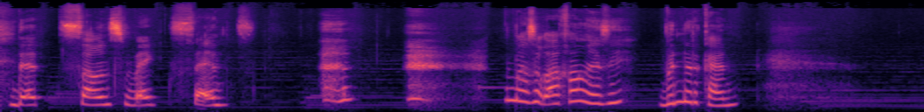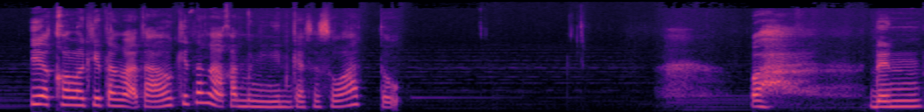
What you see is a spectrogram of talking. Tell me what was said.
That sounds make sense. Masuk akal gak sih? Bener kan? Ya kalau kita nggak tahu, kita nggak akan menginginkan sesuatu. Wah, dan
